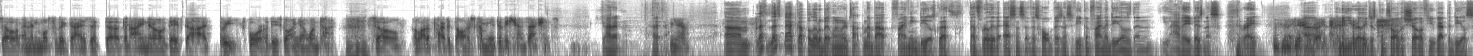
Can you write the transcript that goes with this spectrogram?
So, and then most of the guys that uh, that I know, they've got three, four of these going at one time. So, a lot of private dollars coming into these transactions. Got it. Got it. Yeah. Um, let, let's back up a little bit when we were talking about finding deals. 'cause that's that's really the essence of this whole business. If you can find the deals, then you have a business, right? Yeah, Uh, right. I mean, you really just control the show if you got the deals,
